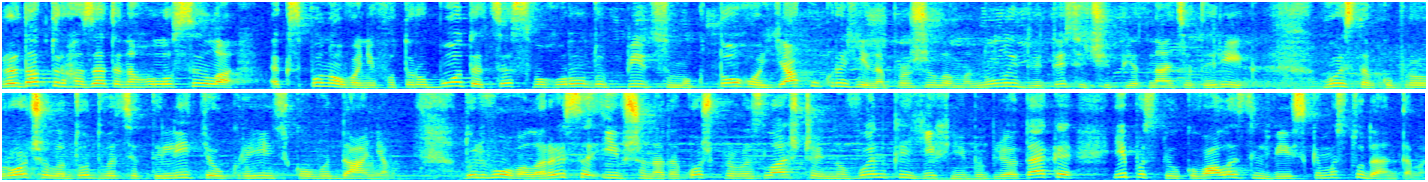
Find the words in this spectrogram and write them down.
Редактор газети наголосила, експоновані фотороботи це свого роду підсумок того, як Україна прожила минулий 2015 рік. Виставку приурочили до 20-ліття українського видання. До Львова Лариса Івшина також привезла ще й новинки їхньої бібліотеки і поспілкувалася з львівськими студентами.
